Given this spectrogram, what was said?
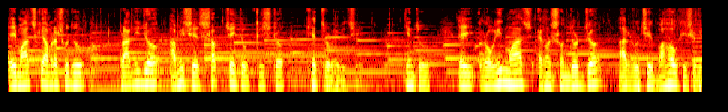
এই মাছকে আমরা শুধু প্রাণীজ আমিষের সবচাইতে উৎকৃষ্ট ক্ষেত্র ভেবেছি। কিন্তু এই রঙিন মাছ এখন সৌন্দর্য আর রুচির বাহক হিসেবে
